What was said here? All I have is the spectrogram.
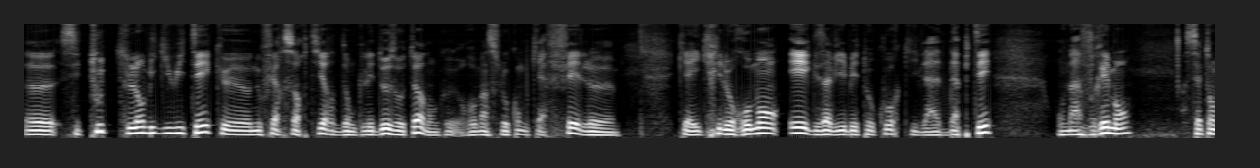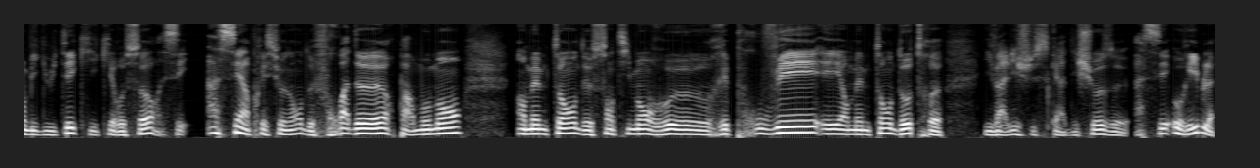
euh, c'est toute l'ambiguïté que nous fait ressortir donc les deux auteurs, donc euh, Romain Slocombe qui a écrit le roman et Xavier Betaucourt qui l'a adapté. On a vraiment cette ambiguïté qui, qui ressort. C'est assez impressionnant de froideur par moment, en même temps de sentiments réprouvés et en même temps d'autres. Il va aller jusqu'à des choses assez horribles.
